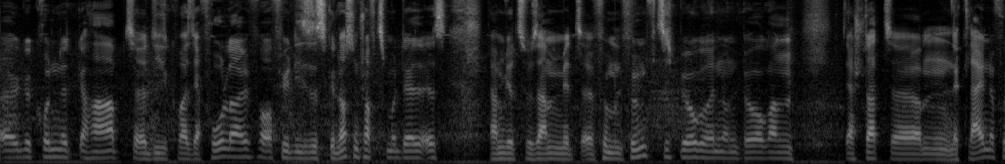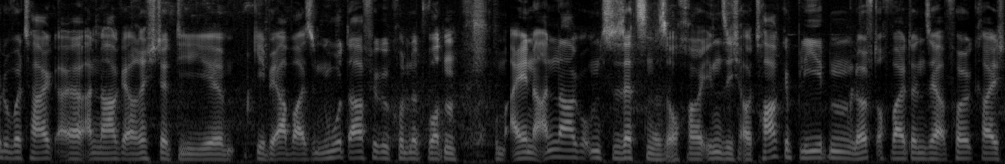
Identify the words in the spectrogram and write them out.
äh, gegründet gehabt, äh, die quasi der Vorläufer für dieses Genossenschaftsmodell ist. ist, haben wir zusammen mit 55 Bürgerinnen und Bürgern der Stadt ähm, eine kleine Photovoltaikanlage errichtet. Die GBR war also nur dafür gegründet worden, um eine Anlage umzusetzen. Das ist auch äh, in sich autark geblieben, läuft auch weiterhin sehr erfolgreich.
